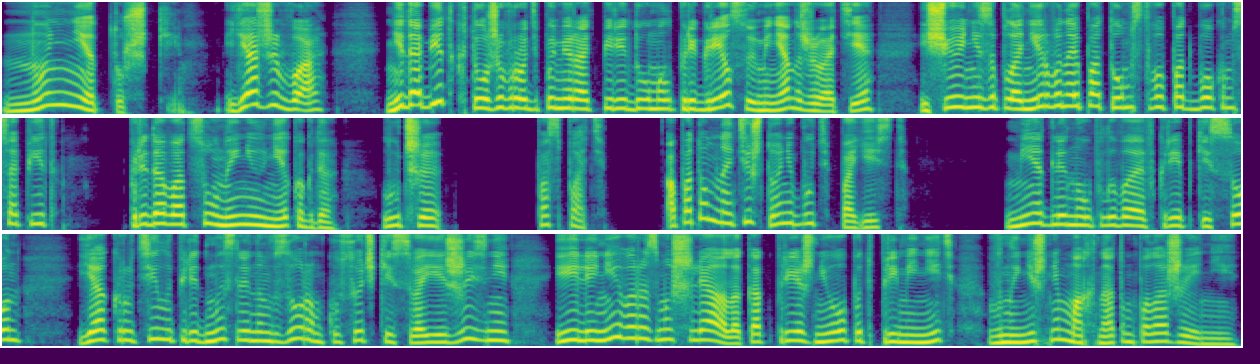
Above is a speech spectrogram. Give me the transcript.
Ну, нетушки. Я жива Недобиток тоже вроде помирать передумал, пригрелся у меня на животе. Еще и незапланированное потомство под боком сопит. Предаваться унынию некогда. Лучше поспать, а потом найти что-нибудь поесть. Медленно уплывая в крепкий сон, я крутила перед мысленным взором кусочки своей жизни и лениво размышляла, как прежний опыт применить в нынешнем мохнатом положении.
